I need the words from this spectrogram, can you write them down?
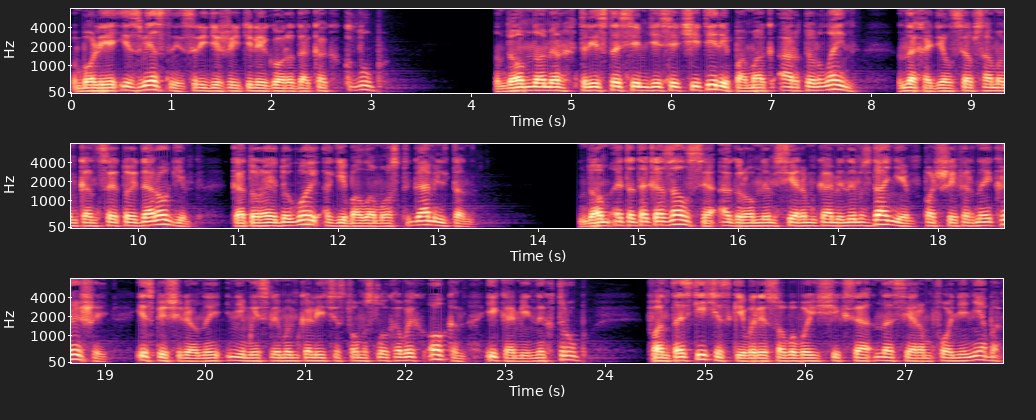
более известный среди жителей города как клуб. Дом номер 374 по Мак-Артур-Лейн находился в самом конце той дороги, которая дугой огибала мост Гамильтон. Дом этот оказался огромным серым каменным зданием под шиферной крышей, испещренной немыслимым количеством слуховых окон и каминных труб, фантастически вырисовывающихся на сером фоне неба.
